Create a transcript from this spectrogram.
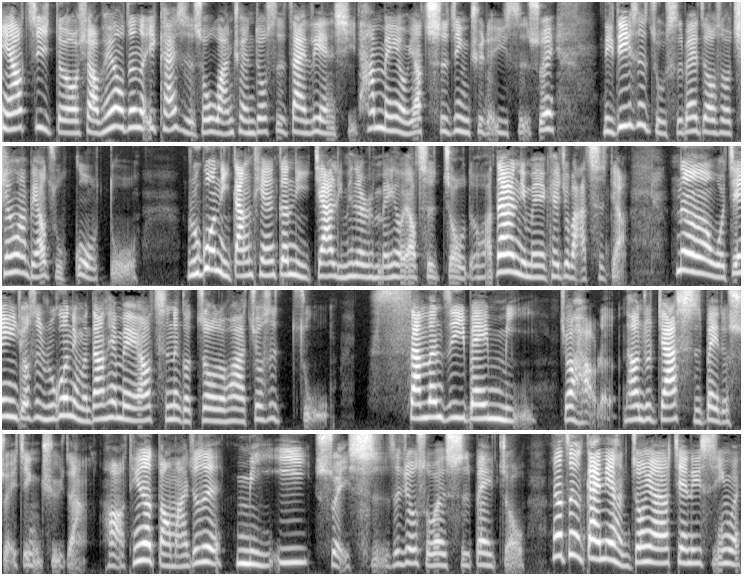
你要记得哦，小朋友真的一开始的时候完全都是在练习，他没有要吃进去的意思，所以你第一次煮十倍粥的时候，千万不要煮过多。如果你当天跟你家里面的人没有要吃粥的话，当然你们也可以就把它吃掉。那我建议就是，如果你们当天没有要吃那个粥的话，就是煮三分之一杯米。就好了，然后就加十倍的水进去，这样好听得懂吗？就是米一水十，这就是所谓十倍粥。那这个概念很重要，要建立是因为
